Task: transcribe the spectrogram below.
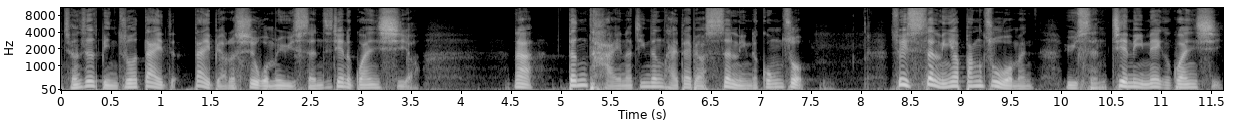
橙色饼桌代的代表的是我们与神之间的关系哦。那灯台呢？金灯台代表圣灵的工作，所以圣灵要帮助我们。与神建立那个关系，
